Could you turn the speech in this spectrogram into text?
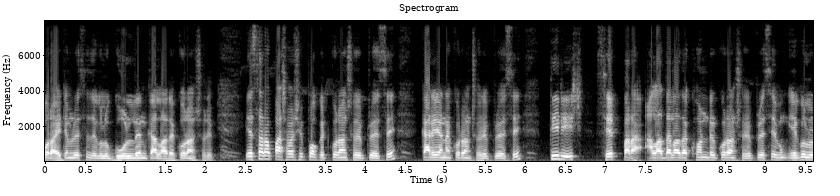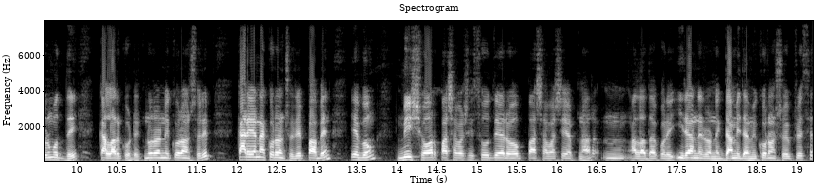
বড় আইটেম রয়েছে যেগুলো গোল্ডেন কালারের কোরআন শরীফ। এছাড়াও পাশাপাশি পকেট কোরআন শরীফ রয়েছে কারিয়ানা কোরআন শরীফ রয়েছে তিরিশ সেট পারা আলাদা আলাদা খণ্ডের কোরআন শরীফ রয়েছে এবং এগুলোর মধ্যে কালার কোডেড। নুরানি কোরআন শরীফ, কারিয়ানা কোরআন শরীফ পাবেন এবং মিশর, পাশাপাশি সৌদি আরব, পাশাপাশি আপনার আলাদা করে ইরানের অনেক দামি দামি কোরআন শরীফ রয়েছে,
